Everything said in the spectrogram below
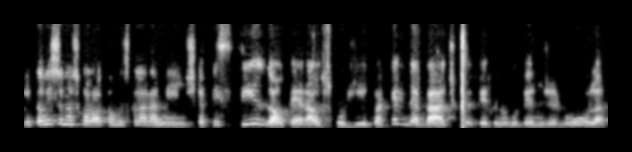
Então, isso nós colocamos claramente, que é preciso alterar os currículos. Aquele debate que foi feito no governo de Lula,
